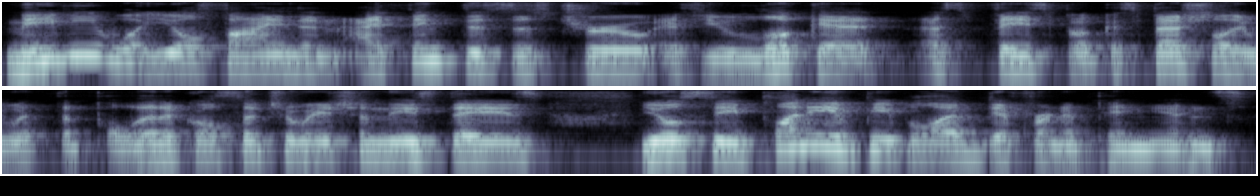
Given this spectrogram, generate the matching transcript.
maybe what you'll find, and I think this is true if you look at uh, Facebook, especially with the political situation these days, you'll see plenty of people have different opinions.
